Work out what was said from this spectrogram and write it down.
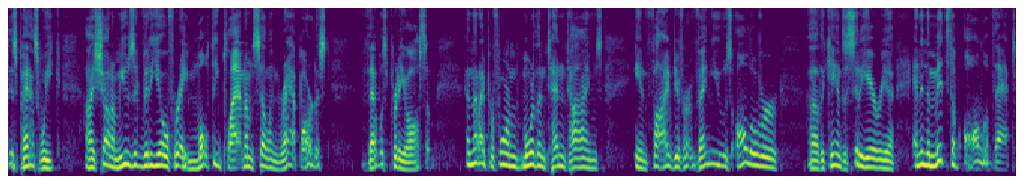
This past week, I shot a music video for a multi platinum selling rap artist. That was pretty awesome. And then I performed more than 10 times in five different venues all over uh, the Kansas City area. And in the midst of all of that,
